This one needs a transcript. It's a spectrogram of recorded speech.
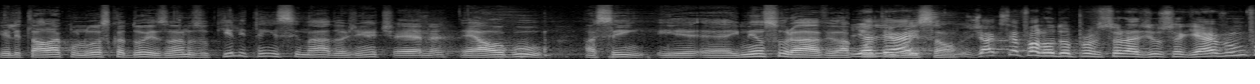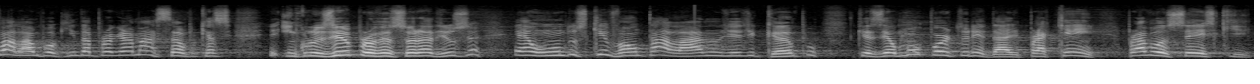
Ele está lá conosco há dois anos. O que ele tem ensinado a gente É, né? é algo assim é, imensurável a E, aliás, contribuição. já que você falou do professor Adilson Aguiar, vamos falar um pouquinho da programação, porque, assim, inclusive, o professor Adilson é um dos que vão estar lá no dia de campo. Quer dizer, uma oportunidade para quem? Para vocês que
